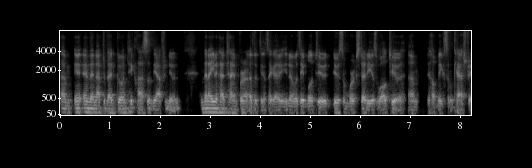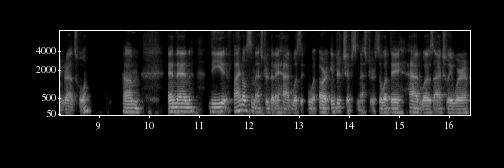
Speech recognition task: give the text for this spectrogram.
um, and then after that go and take classes in the afternoon and then I even had time for other things like I, you know, was able to do some work study as well too, um, to help make some cash during grad school. Um, and then the final semester that I had was or internship semester. So what they had was actually where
